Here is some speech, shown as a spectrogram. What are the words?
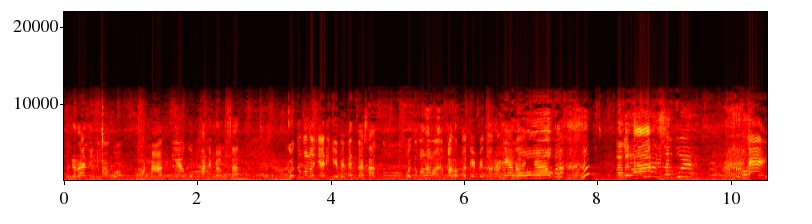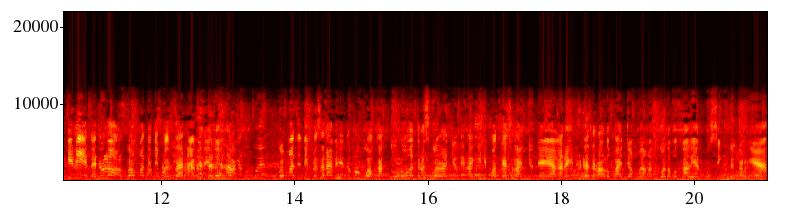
beneran ini mah gue mohon maaf nih ya gue bukannya bangsat. Gue tuh kalau nyari gebetan nggak satu gue tuh kalau kalau ngegebet orang ya banyak. Malah cerita gue eh gini tadi dulu gue mau titip pesan abis itu gue gue mau lagi di podcast selanjutnya ya karena ini udah terlalu panjang banget gue takut kalian pusing dengernya.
